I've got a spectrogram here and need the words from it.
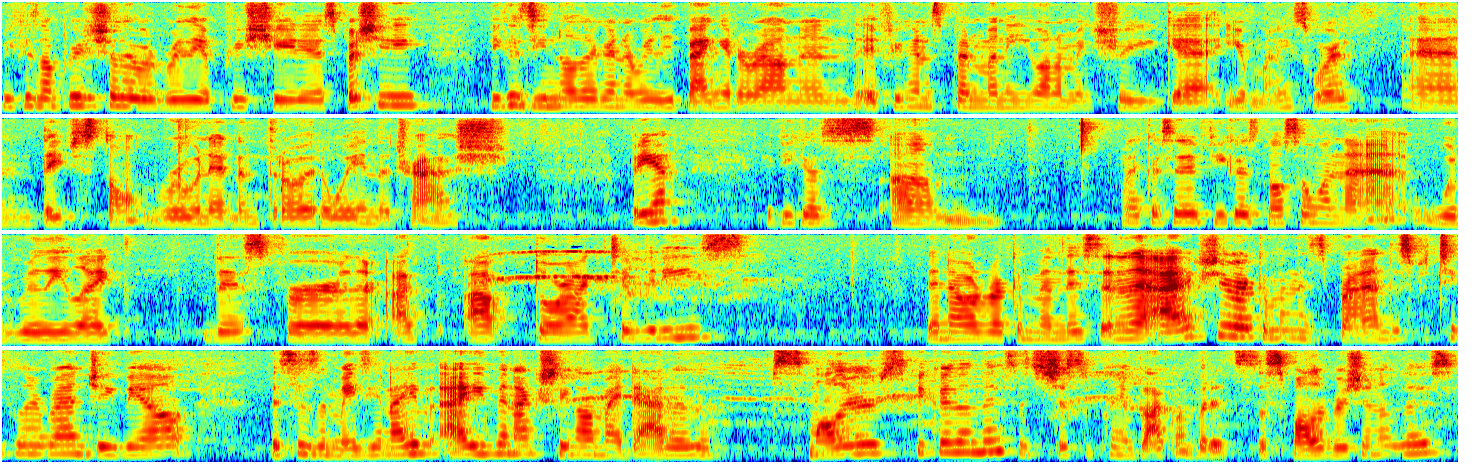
because I'm pretty sure they would really appreciate it especially because you know they're going to really bang it around and if you're going to spend money you want to make sure you get your money's worth and they just don't ruin it and throw it away in the trash. But yeah if you guys um like I said if you guys know someone that would really like this for their act outdoor activities then I would recommend this. And I actually recommend this brand this particular brand JBL this is amazing I, I even actually got my dad a smaller speaker than this it's just a plain black one but it's the smaller version of this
